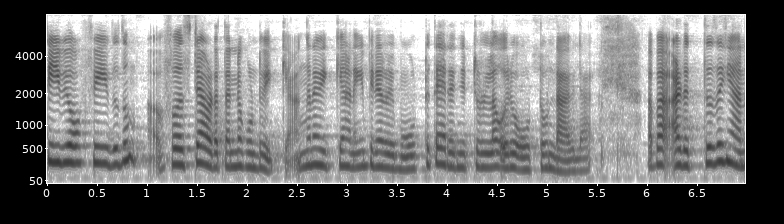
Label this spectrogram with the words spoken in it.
ടി വി ഓഫ് ചെയ്തതും ഫസ്റ്റ് അവിടെ തന്നെ കൊണ്ട് വെക്കുക. അങ്ങനെ വെക്കുകയാണെങ്കിൽ പിന്നെ റിമോട്ട് തിരഞ്ഞിട്ടുള്ള ഒരു ഓട്ടം ഉണ്ടാവില്ല. അപ്പോൾ അടുത്തത് ഞാൻ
